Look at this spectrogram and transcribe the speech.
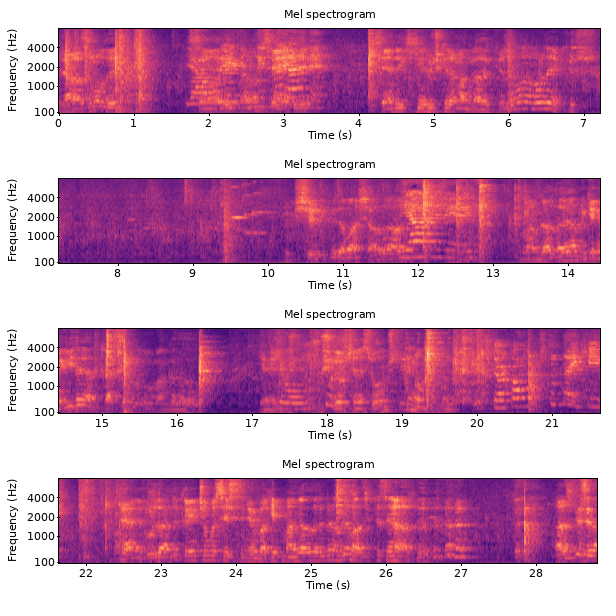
E, Lazım oluyor. Ya Senede, oraya tamam, gittik mi senede- yani? Senede iki kere, üç kere mangal yapıyoruz ama orada yapıyoruz. Pişirdik mi de maşallah az Yani. Mangal dayandı. Gene iyi dayandı. Kaç sene oldu bu mangal alalı? Gene İyi olmuştur. 3-4 senesi olmuştu değil mi o mangalı? 3-4 olmamıştır da 2 Yani buradan da kayınçoma sesleniyorum. Bak hep mangalları ben alıyorum, azıcık da sen al. azıcık da sen al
